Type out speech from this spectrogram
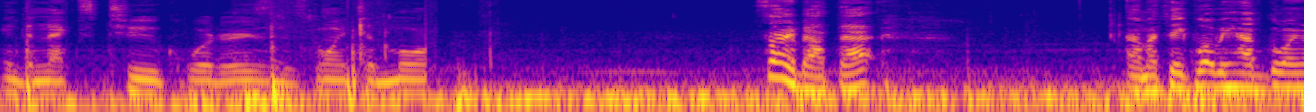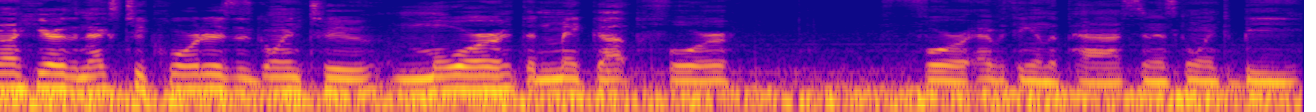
in the next two quarters is going to more sorry about that um, I think what we have going on here the next two quarters is going to more than make up for for everything in the past and it's going to be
